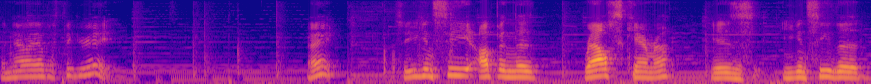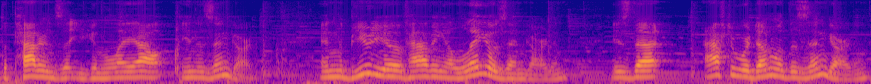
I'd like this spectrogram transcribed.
But now I have a figure eight. Right? So you can see up in the Ralph's camera is you can see the, the patterns that you can lay out in the Zen garden. And the beauty of having a Lego Zen garden is that after we're done with the Zen garden,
